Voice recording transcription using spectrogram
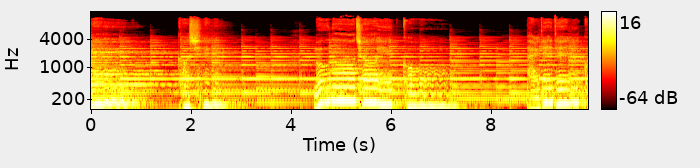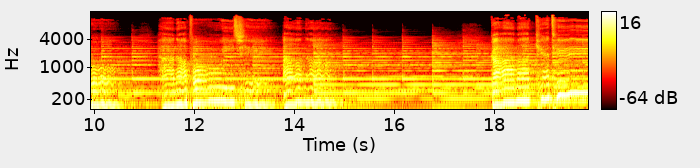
모든 것이 무너져 있고 발 디딜고 하나 보이지 않아 까맣게 드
